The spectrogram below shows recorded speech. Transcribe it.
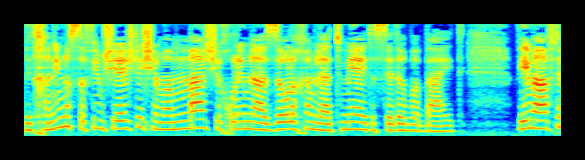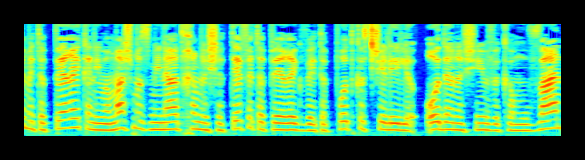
ותכנים נוספים שיש לי שממש יכולים לעזור לכם להטמיע את הסדר בבית. ואם אהבתם את הפרק, אני ממש מזמינה אתכם לשתף את הפרק ואת הפודקאסט שלי לעוד אנשים, וכמובן,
